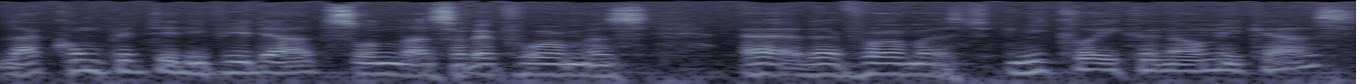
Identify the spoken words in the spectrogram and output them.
la competitividad, son las reformas, reformas microeconómicas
